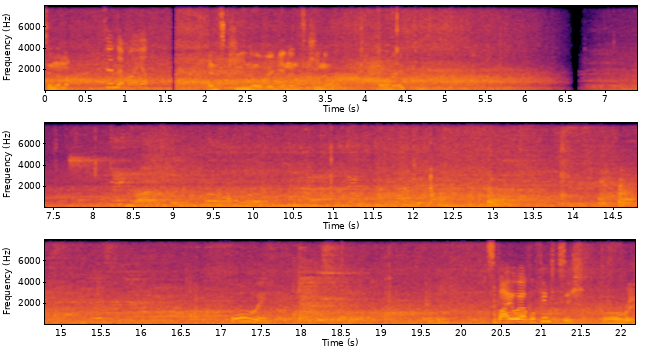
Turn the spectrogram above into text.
Cinema. 시네마야? Ins Kino, wir gehen ins Kino. Oh, echt? Boring. 2,50 Euro. Boring.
